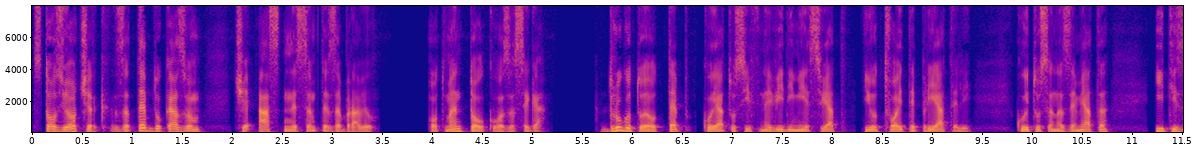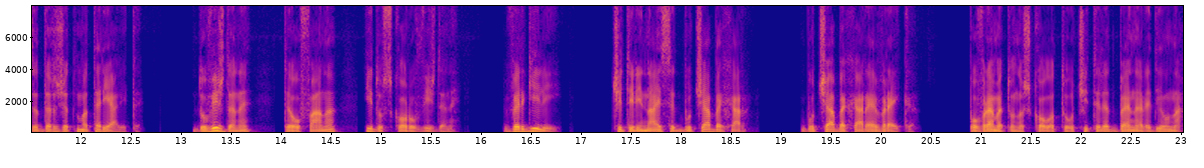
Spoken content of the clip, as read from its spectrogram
С този очерк за теб доказвам, че аз не съм те забравил. От мен толкова за сега. Другото е от теб, която си в невидимия свят и от твоите приятели, които са на земята и ти задържат материалите. Довиждане, Теофана и до скоро виждане. Вергилий. 14 Буча Бехар. Буча Бехар е еврейка. По времето на школата учителят бе наредил на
